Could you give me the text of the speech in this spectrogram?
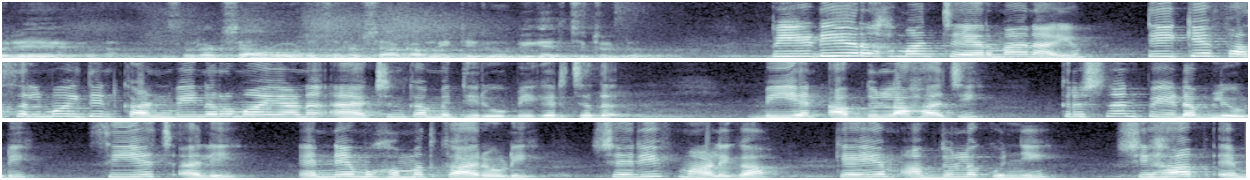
ഒരു സുരക്ഷാ റോഡ് സുരക്ഷാ കമ്മിറ്റി രൂപീകരിച്ചിട്ടുണ്ട്. പി ഡി എ റഹ്മാൻ ചെയർമാനായും ടി കെ ഫസൽ മൊയ്തീൻ കൺവീനറുമായാണ് ആക്ഷൻ കമ്മിറ്റി രൂപീകരിച്ചത്. B N Abdullah Haji Krishnan P W D C H Ali N A Muhammad Karodi Sharif Malika K M Abdulla Kunhi Shihab M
